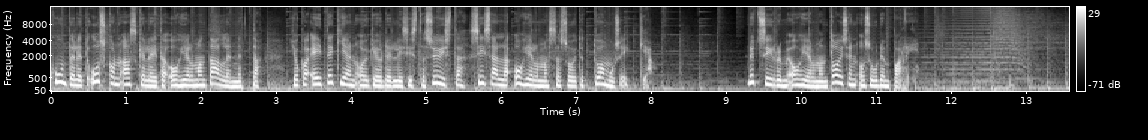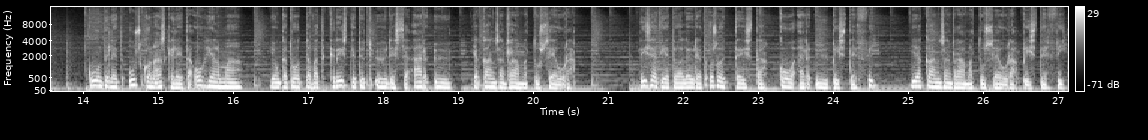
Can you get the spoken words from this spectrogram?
Kuuntelet Uskon askeleita ohjelman tallennetta, joka ei tekijän oikeudellisista syistä sisällä ohjelmassa soitettua musiikkia. Nyt siirrymme ohjelman toisen osuuden pariin. Kuuntelet Uskon askeleita ohjelmaa, jonka tuottavat Kristityt yhdessä ry ja Kansanraamattu seura. Lisätietoa löydät osoitteista kry.fi ja kansanraamattuseura.fi.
